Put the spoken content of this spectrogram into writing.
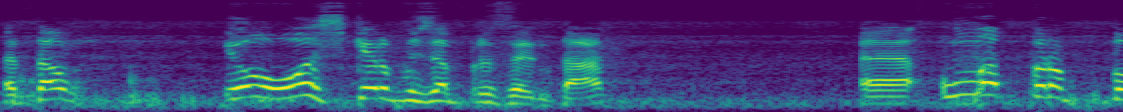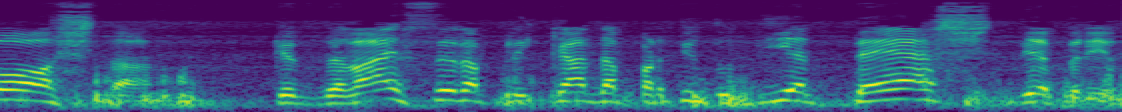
Então, eu hoje quero vos apresentar uma proposta que vai ser aplicada a partir do dia 10 de abril.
